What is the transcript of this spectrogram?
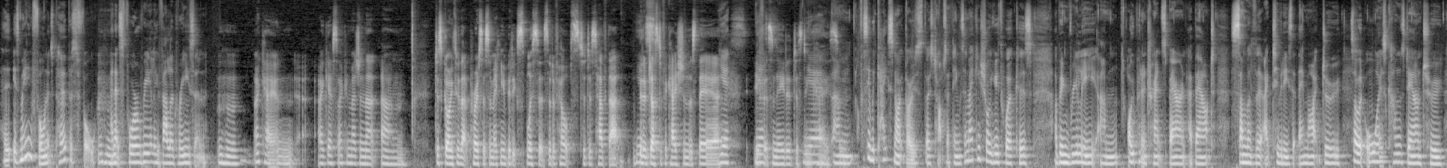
is meaningful and it's purposeful mm-hmm. and it's for a really valid reason. Mm-hmm. Okay, and I guess I can imagine that um, just going through that process and making it a bit explicit sort of helps to just have that yes. bit of justification that's there. Yes. If yes. it's needed, just in yeah. case. Um, obviously, we case note those those types of things, and making sure youth workers are being really um, open and transparent about some of the activities that they might do. So it always comes down to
